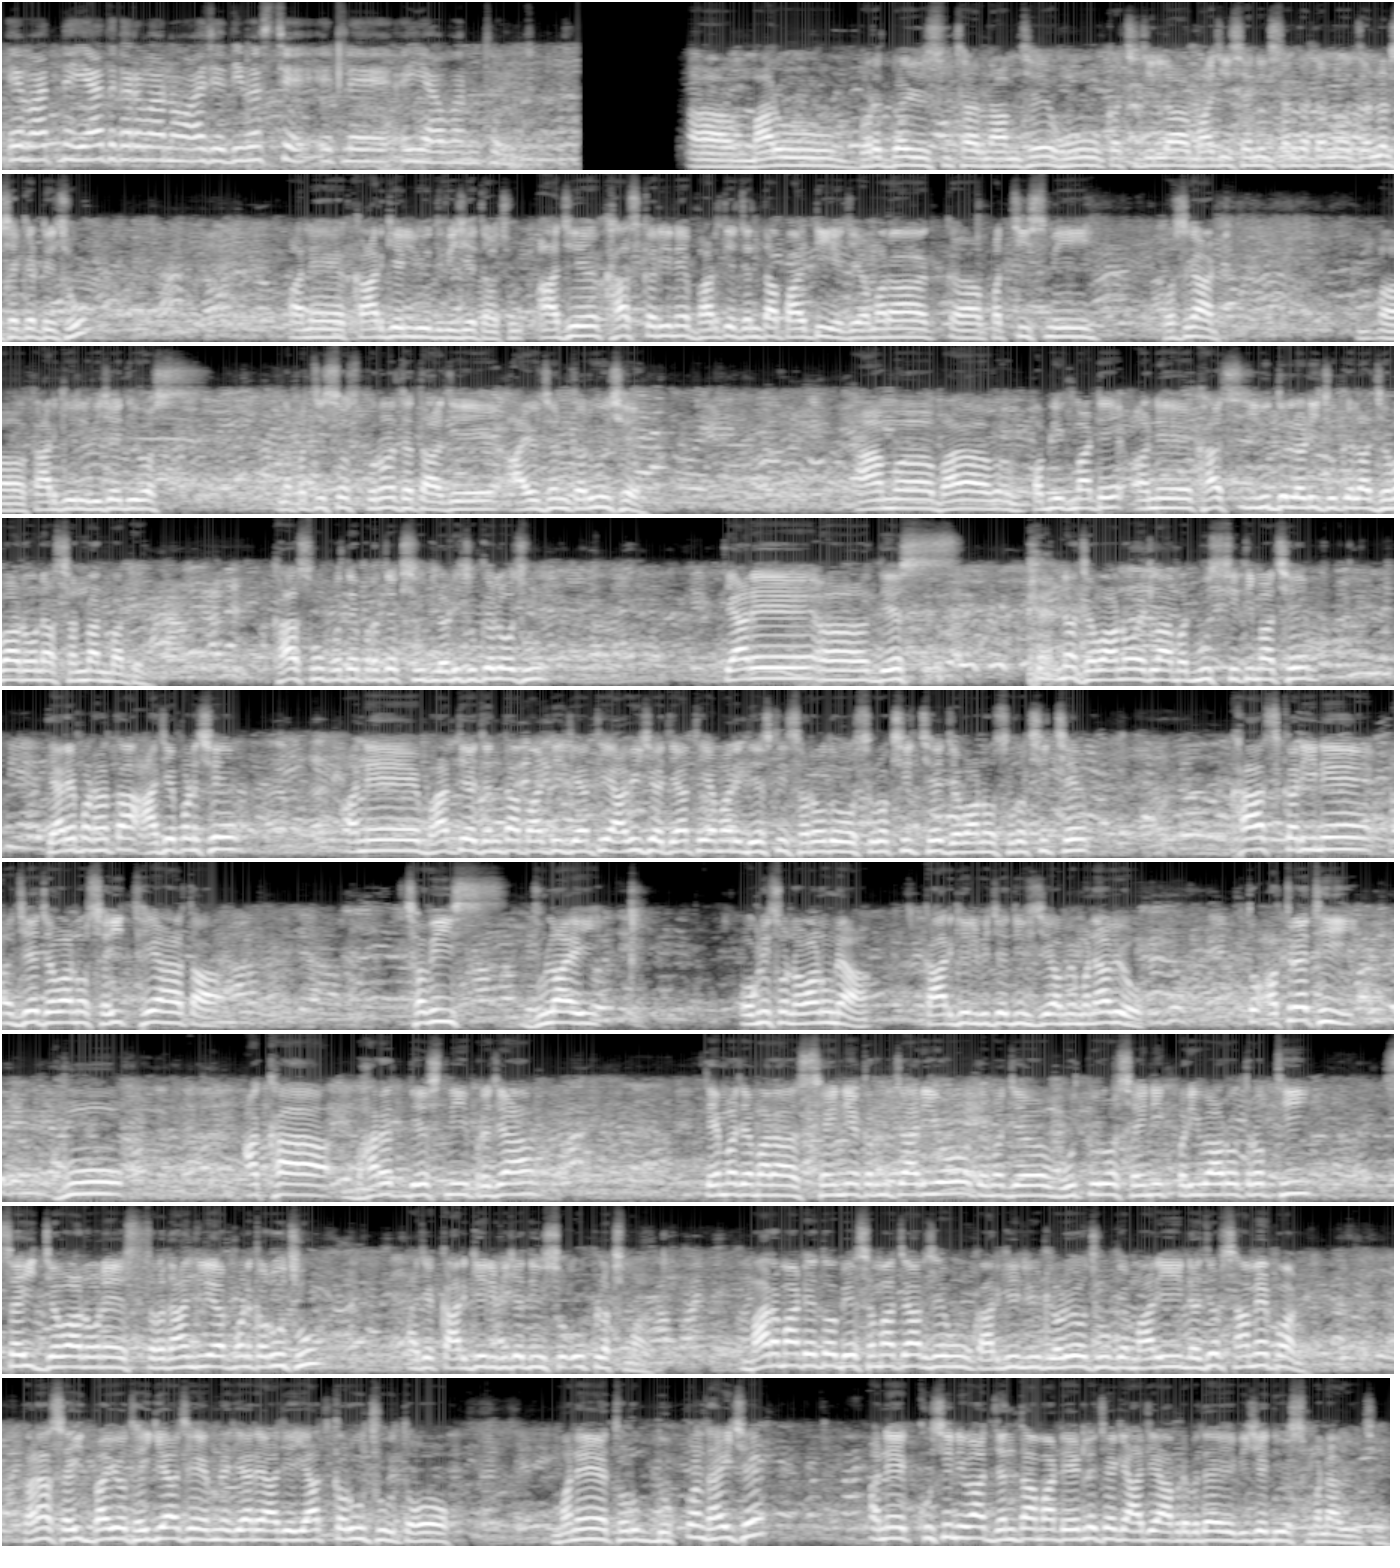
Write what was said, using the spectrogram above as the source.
એ વાતને યાદ કરવાનો આજે દિવસ છે એટલે અહીંયા આવવાનું થયું છે. મારું ભરતભાઈ સુથાર નામ છે. હું કચ્છ જિલ્લા માજી સૈનિક સંગઠનનો જનરલ સેક્રેટરી છું અને કારગિલ યુદ્ધ વિજેતા છું. આજે ખાસ કરીને ભારતીય જનતા પાર્ટીએ જે અમારા પચીસમી વર્ષગાંઠ કારગિલ વિજય દિવસ અને પચીસ વર્ષ પૂર્ણ થતાં જે આયોજન કર્યું છે આમ પબ્લિક માટે અને ખાસ યુદ્ધ લડી ચૂકેલા જવાનોના સન્માન માટે. ખાસ હું પોતે પ્રત્યક્ષ યુદ્ધ લડી ચૂકેલો છું. ત્યારે અ, દેશના જવાનો એટલા મજબૂત સ્થિતિમાં છે. ત્યારે પણ હતા, આજે પણ છે. અને ભારતીય જનતા પાર્ટી જ્યાંથી આવી છે, ત્યાંથી અમારી દેશની સરહદો સુરક્ષિત છે, જવાનો સુરક્ષિત છે. ખાસ કરીને જે જવાનો શહીદ થયા હતા, છવ્વીસ જુલાઈ ઓગણીસો નવ્વાણુંના કારગિલ વિજય દિવસ જે અમે મનાવ્યો, તો અત્રેથી હું આખા ભારત દેશની પ્રજા તેમજ અમારા સૈન્ય કર્મચારીઓ તેમજ ભૂતપૂર્વ સૈનિક પરિવારો તરફથી શહીદ જવાનોને શ્રદ્ધાંજલિ અર્પણ કરું છું. આજે કારગિલ વિજય દિવસ ઉપલક્ષમાં. મારા માટે તો બે સમાચાર છે. હું કારગિલ લડ્યો છું કે મારી નજર સામે પણ ઘણા શહીદ ભાઈઓ થઈ ગયા છે. એમને જ્યારે આજે યાદ કરું છું તો મને થોડુંક દુઃખ પણ થાય છે અને ખુશીની વાત જનતા માટે એટલે છે કે આજે આપણે બધાએ વિજય દિવસ મનાવ્યો છે.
